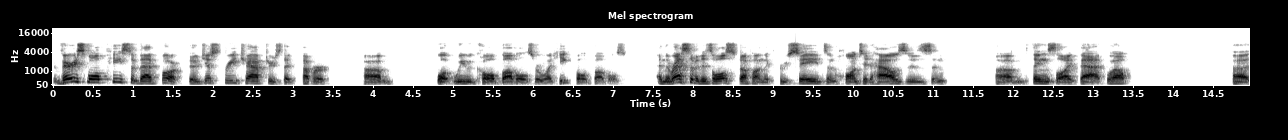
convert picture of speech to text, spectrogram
a very small piece of that book, there are just three chapters that cover um, what we would call bubbles, or what he called bubbles. And the rest of it is all stuff on the Crusades and haunted houses and um, things like that. Well, uh,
